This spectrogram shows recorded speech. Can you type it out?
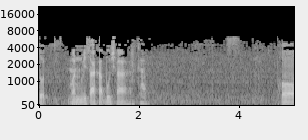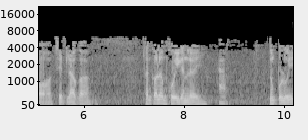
สถ วันวิสาขบูชาครับ พอเสร็จแล้วก็ ท่านก็เริ่มคุยกันเลย ครับน้องปุหลุย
